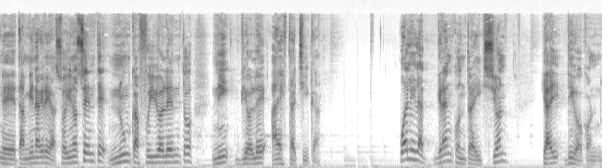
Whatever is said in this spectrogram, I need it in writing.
eh, también agrega, soy inocente, nunca fui violento, ni violé a esta chica. ¿Cuál es la gran contradicción que hay, digo, con,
